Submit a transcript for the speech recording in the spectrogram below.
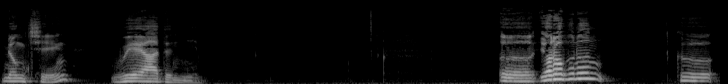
명칭 외아드님. 어, 여러분은 그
